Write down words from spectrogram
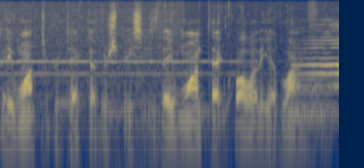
They want to protect other species. They want that quality of life.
